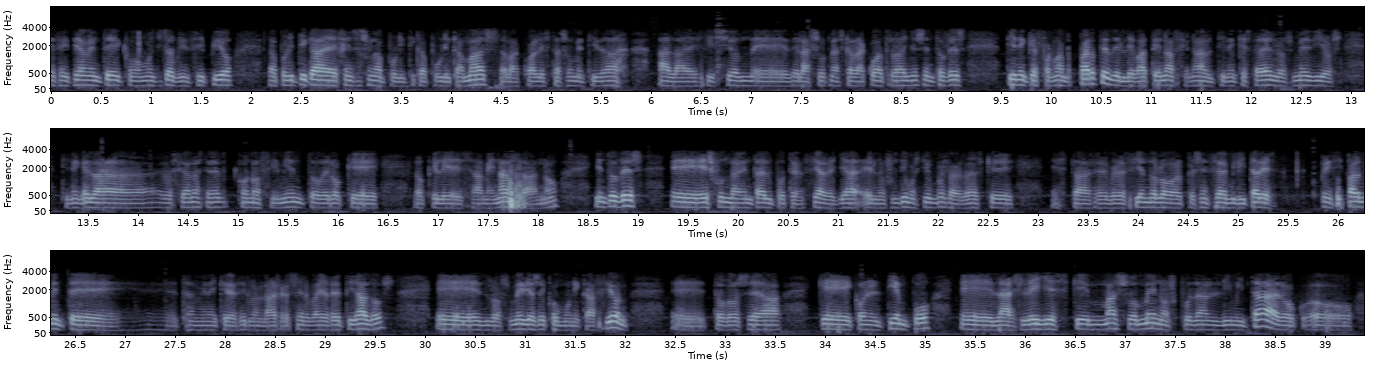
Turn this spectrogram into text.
Efectivamente, como hemos dicho al principio, la política de defensa es una política pública más, a la cual está sometida a la decisión de, las urnas cada cuatro años. Entonces, tiene que formar parte del debate nacional, tiene que estar en los medios, tiene que los ciudadanos tener conocimiento de lo que lo que les amenaza, ¿no? Y entonces eh, es fundamental el potencial. Ya en los últimos tiempos, la verdad es que está reverciendo la presencia de militares, principalmente eh, también hay que decirlo, en la reserva y retirados, eh, en los medios de comunicación. Eh, todo sea que con el tiempo las leyes que más o menos puedan limitar o, o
